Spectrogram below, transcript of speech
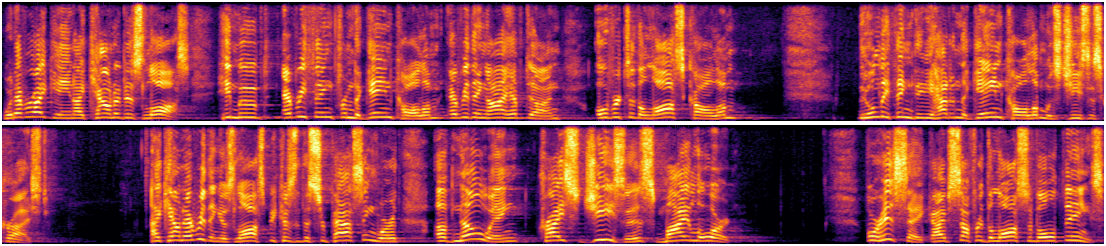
Whatever I gain, I count it as loss. He moved everything from the gain column, everything I have done, over to the loss column. The only thing that he had in the gain column was Jesus Christ. I count everything as loss because of the surpassing worth of knowing Christ Jesus, my Lord. For his sake, I've suffered the loss of all things.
